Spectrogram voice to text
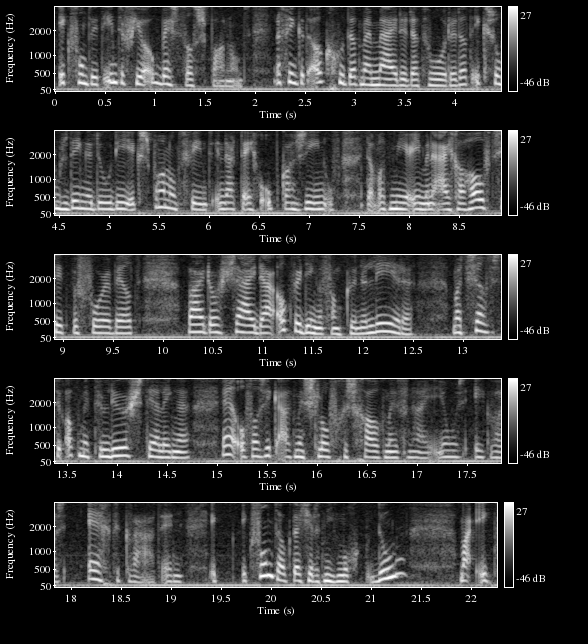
Ik vond dit interview ook best wel spannend. En dan vind ik het ook goed dat mijn meiden dat horen. Dat ik soms dingen doe die ik spannend vind en daar tegenop kan zien. Of dat wat meer in mijn eigen hoofd zit bijvoorbeeld. Waardoor zij daar ook weer dingen van kunnen leren. Maar hetzelfde is natuurlijk ook met teleurstellingen. Of als ik uit mijn slof geschoven ben van... Nou, jongens, ik was echt te kwaad. En ik, ik vond ook dat je dat niet mocht doen. Maar ik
